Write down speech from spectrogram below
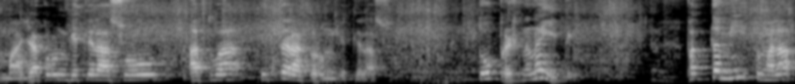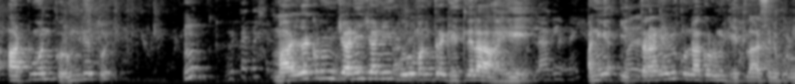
माझ्याकडून घेतलेला असो अथवा इतराकडून घेतलेला असो. तो प्रश्न नाही येते फक्त मी तुम्हाला आठवण करून देतोय. माझ्याकडून ज्याने ज्याने गुरुमंत्र घेतलेला आहे आणि इतरांनी मी कुणाकडून घेतला असेल गुरु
